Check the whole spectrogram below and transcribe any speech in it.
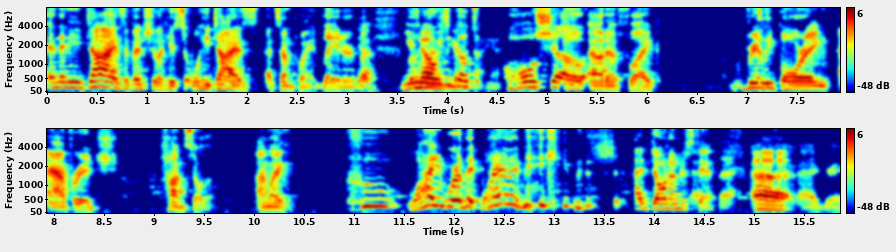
and then he dies eventually. Like he's well, he dies at some point later. Yeah. But You But know he's if we gonna built die, yeah. a whole show out of like really boring, average Han Solo. I'm like, who? Why were they? Why are they making this? Show? I don't understand. Uh, I agree.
